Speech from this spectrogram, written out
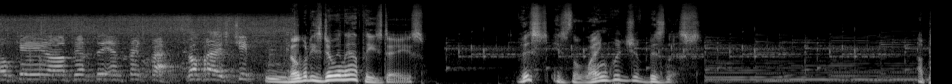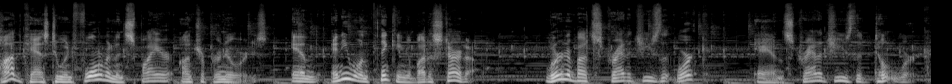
Okay, uh, and french fries. No fries, cheap. Nobody's doing that these days. This is the language of business. A podcast to inform and inspire entrepreneurs and anyone thinking about a startup. Learn about strategies that work and strategies that don't work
